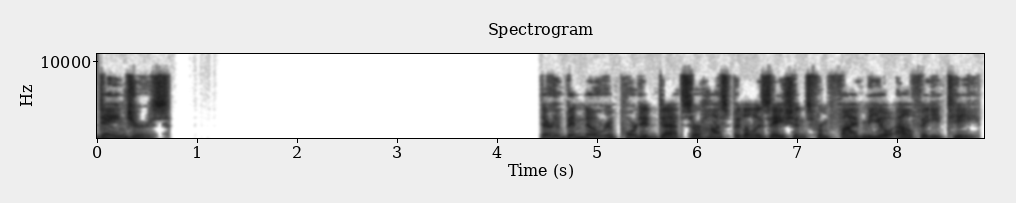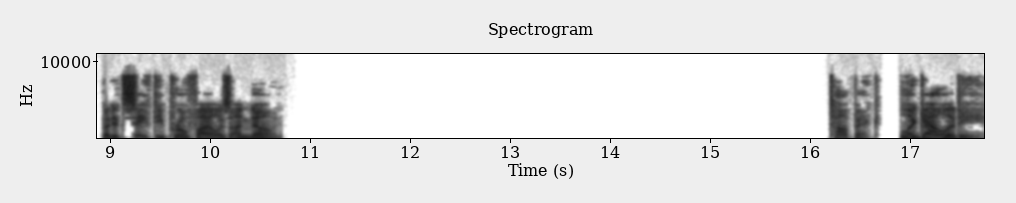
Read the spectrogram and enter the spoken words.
Dangers There have been no reported deaths or hospitalizations from 5-MeO-alpha-ET, but its safety profile is unknown. Legality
